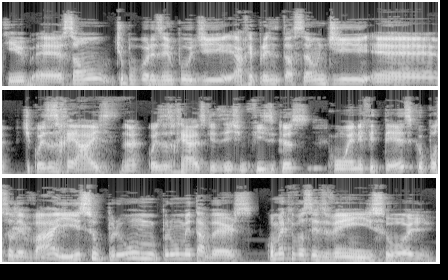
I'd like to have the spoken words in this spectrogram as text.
que é, são, tipo, por exemplo, de a representação de, é, de coisas reais, né? Coisas reais que existem, físicas, com NFTs, que eu posso levar isso para um, um metaverso. Como é que vocês veem isso hoje?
